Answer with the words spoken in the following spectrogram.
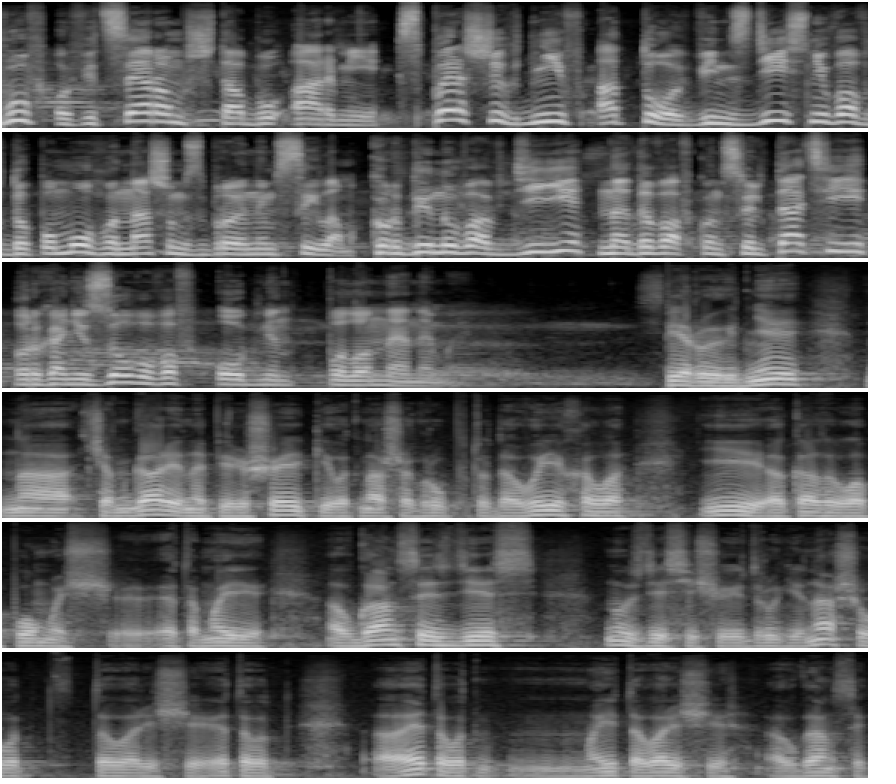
був офіцером штабу армії. З перших днів АТО він здійснював допомогу нашим збройним силам, координував дії, надавав консультації, організовував обмін полоненими. С первых дней на Чангаре, на перешейке, вот наша группа туда выехала и оказывала помощь. Это мои афганцы здесь, ну, здесь еще и другие наши вот товарищи. Это вот, а это вот мои товарищи афганцы.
